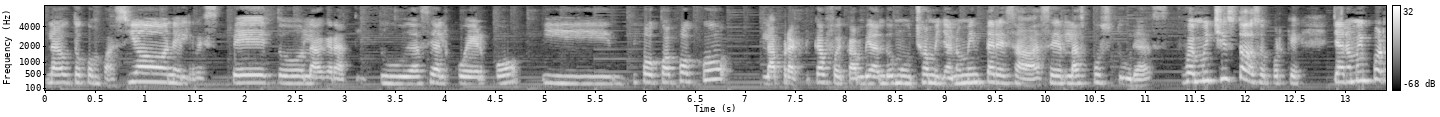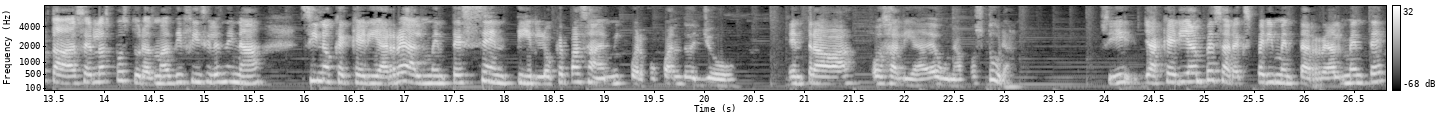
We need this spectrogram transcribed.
la autocompasión, el respeto, la gratitud hacia el cuerpo y poco a poco la práctica fue cambiando mucho, a mí ya no me interesaba hacer las posturas. Fue muy chistoso porque ya no me importaba hacer las posturas más difíciles ni nada, sino que quería realmente sentir lo que pasaba en mi cuerpo cuando yo entraba o salía de una postura. ¿Sí? Ya quería empezar a experimentar realmente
